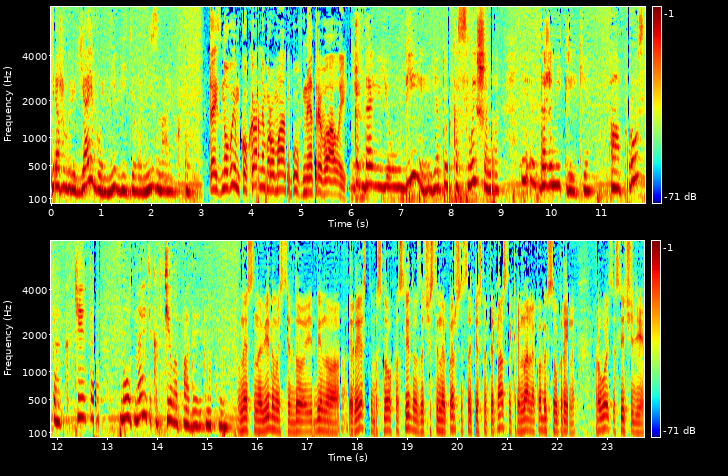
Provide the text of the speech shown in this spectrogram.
я же говорю, я его не видела, не знаю кто. Та й з новим коханим роман був нетривалий. Когда ее убили, я только слышала э, даже не крики, а просто какие-то, ну вот знаете, как тело падает на пол. Внесено відомості до єдиного реєстру досудових розслідувань за частиною 1 статті 115 Кримінального кодексу України. Проводяться слідчі дії.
